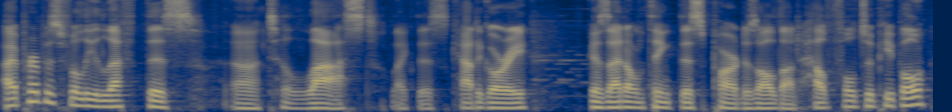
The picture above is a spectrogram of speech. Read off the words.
I purposefully left this uh, till last, like this category, because I don't think this part is all that helpful to people,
